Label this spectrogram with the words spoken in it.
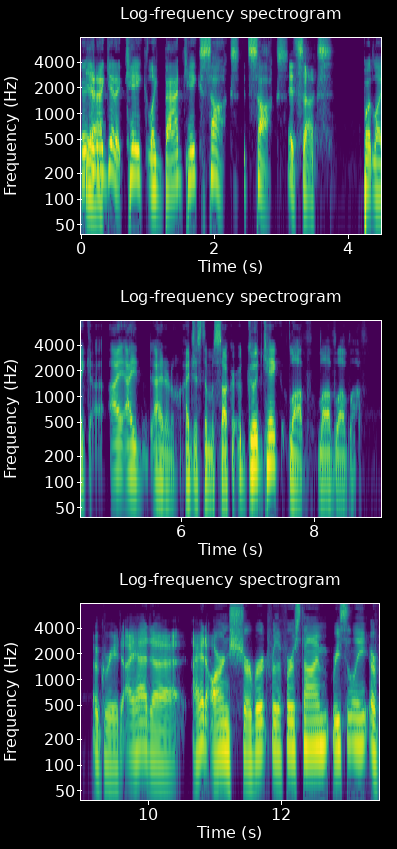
and. I get it, cake like bad cake sucks. It sucks. it sucks. But like I I I don't know. I just am a sucker. A good cake, love, love, love, love. Agreed. I had uh I had orange sherbet for the first time recently, or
